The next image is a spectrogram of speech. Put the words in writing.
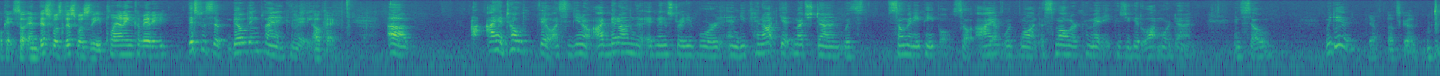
okay, so, and this was, this was the planning committee? This was the building planning committee. Okay, Uh, I I had told Phil, I said, you know, I've been on the administrative board, and you cannot get much done with so many people. So I Yeah. would want a smaller committee, because you get a lot more done. And so, we did. yeah, that's good. Mhm.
